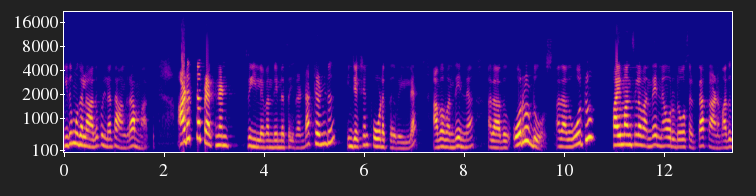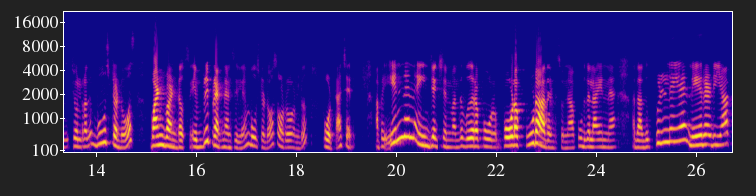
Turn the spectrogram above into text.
இது முதலாவது பிள்ளை தாங்குற அம்மாவுக்கு. அடுத்த ப்ரெக்னன்சியில வந்து என்ன செய்யறா ரெண்டு இன்ஜெக்ஷன் போட தேவையில்லை. அவ வந்து என்ன அதாவது ஒரு டோஸ் அதாவது ஒரு ஃபைவ் மந்த்ஸில் வந்து என்ன ஒரு டோஸ் எடுத்தால் காணும்? அது சொல்கிறது booster dose one one dose every ப்ரெக்னன்சிலையும் பூஸ்டர் டோஸ் ஒரு ஒன்று போட்டால் சரி. அப்போ என்னென்ன இன்ஜெக்ஷன் வந்து வேற போ போடக்கூடாதுன்னு சொன்னால் கூடுதலாக என்ன? அதாவது பிள்ளைய நேரடியாக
